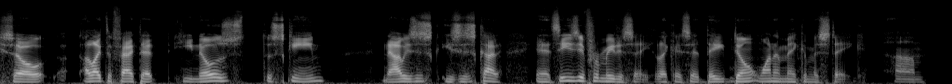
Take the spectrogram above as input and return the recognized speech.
So I like the fact that he knows the scheme. Now he's just he's just got, and it's easy for me to say. Like I said, they don't want to make a mistake. Um,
